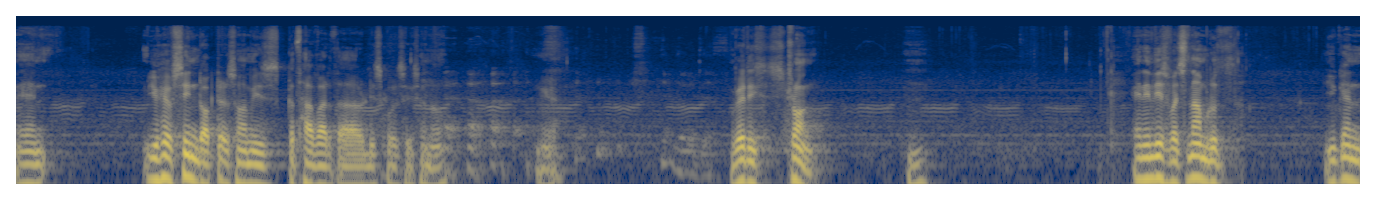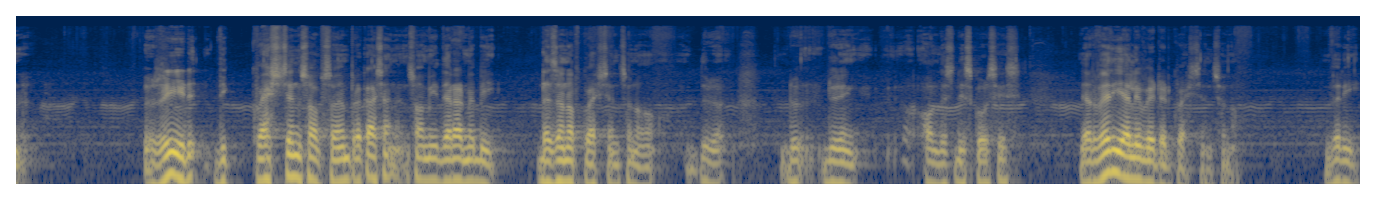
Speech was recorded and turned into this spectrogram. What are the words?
And you have seen Dr. Swami's Kathavarta or discourses, you know. Yeah. Very strong. Hmm? And in this Vachanamrut, you can read the questions of Swayam Prakashanand Swami. There are maybe dozen of questions, you know, during all these discourses. They are very elevated questions, you know, very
